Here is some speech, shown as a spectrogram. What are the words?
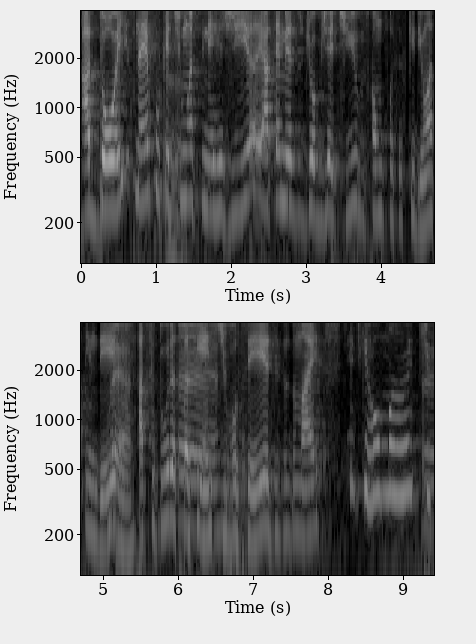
a dois, né? Porque tinha uma sinergia, até mesmo de objetivos, como vocês queriam atender É. as futuras pacientes de vocês e tudo mais. Gente, que romântico.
